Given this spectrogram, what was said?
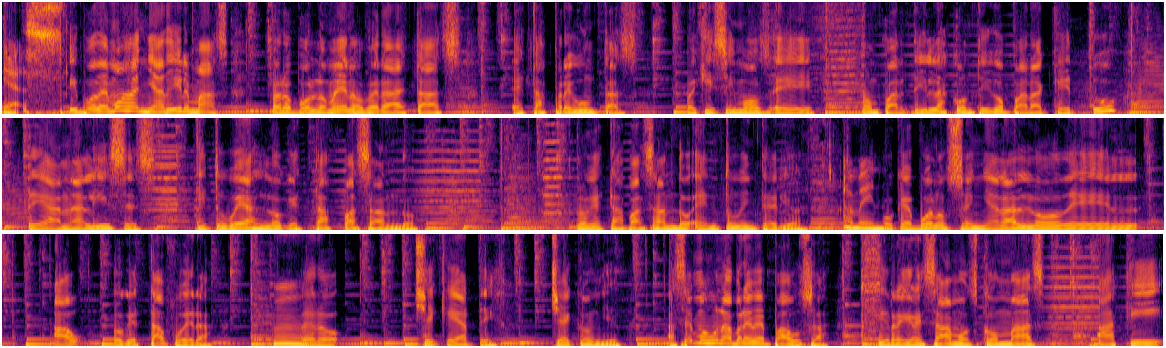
Yes. Y podemos añadir más, pero por lo menos, ¿verdad? Estas, estas preguntas, pues quisimos eh, compartirlas contigo para que tú te analices y tú veas lo que estás pasando, lo que está pasando en tu interior. Amén. Porque es bueno señalar lo del out, lo que está afuera, mm. pero chequéate, check on you. Hacemos una breve pausa y regresamos con más aquí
